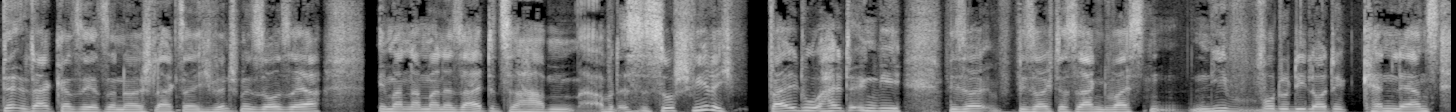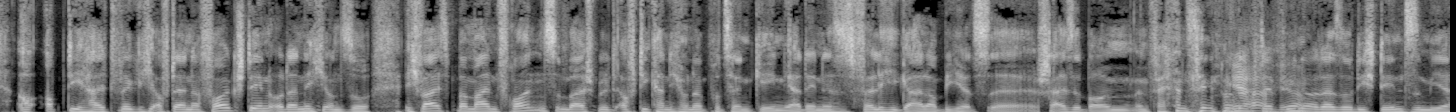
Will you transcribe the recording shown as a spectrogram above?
da, kannst du jetzt eine neue Schlagzeile. Ich wünsche mir so sehr, jemanden an meiner Seite zu haben, aber das ist so schwierig, weil du halt irgendwie, wie soll, wie soll ich das sagen? Du weißt nie, wo du die Leute kennenlernst, ob die halt wirklich auf deinen Erfolg stehen oder nicht und so. Ich weiß bei meinen Freunden zum Beispiel, auf die kann ich 100% gehen. Ja, denen ist es völlig egal, ob ich jetzt äh, Scheiße baue im, im Fernsehen oder Ja, auf der Bühne ja. oder so, die stehen zu mir.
